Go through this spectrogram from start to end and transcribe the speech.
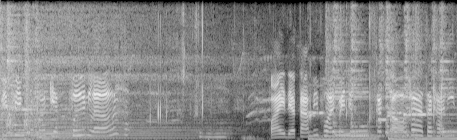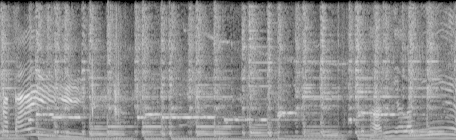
พิมพิมจะมาเก็บฟืนเหรอ ไปเดี๋ยวตามพี่พลอยไปดูกันต่อค่ะสถานีต่อไปสถานีอะไรเนี่ย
